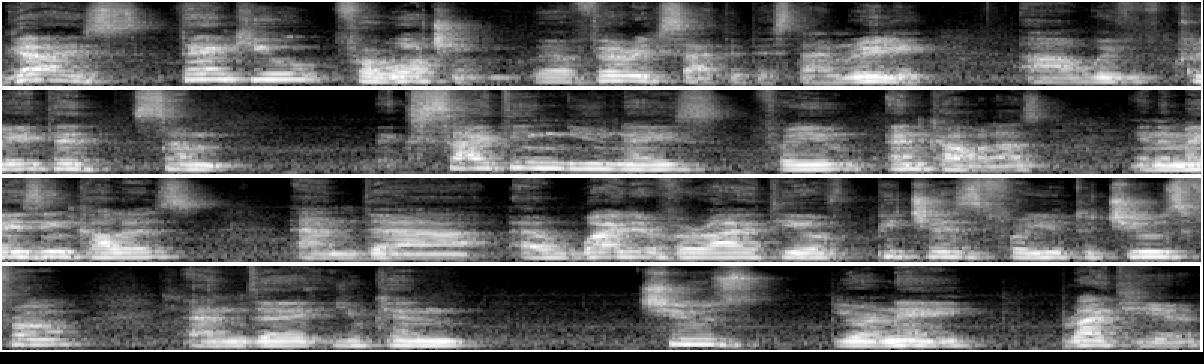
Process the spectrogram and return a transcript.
Guys, thank you for watching. We are very excited this time, really. Uh, we've created some exciting new nays for you and kawalas in amazing colors and uh, a wider variety of pitches for you to choose from and uh, you can choose your nay right here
